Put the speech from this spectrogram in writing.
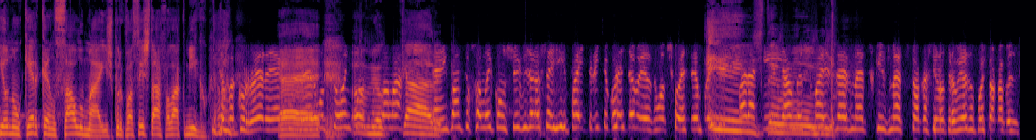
eu não quero cansá-lo mais porque você está a falar comigo. Estava a correr, é, É. era uma pessoa enquanto, Oh, meu fala, caro. é, enquanto falei consigo já saí para aí 30, 40 vezes. Uma pessoa é sempre para Isto aqui, é anda-se mais 10 metros, 15 metros, toca assim outra vez, depois toca a vez.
